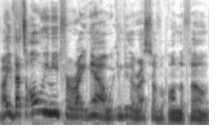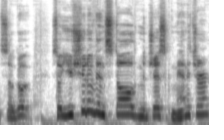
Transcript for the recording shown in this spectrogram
All right, that's all we need for right now. We can do the rest of on the phone. So go. So you should have installed Magisk Manager.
